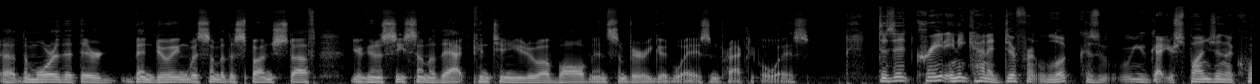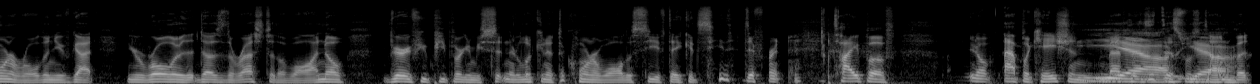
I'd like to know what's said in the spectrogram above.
uh, the more that they've been doing with some of the sponge stuff, you're going to see some of that continue to evolve in some very good ways and practical ways. Does it create any kind of different look? Because you've got your sponge in the corner rolled, and you've got your roller that does the rest of the wall. I know very few people are going to be sitting there looking at the corner wall to see if they could see the different type of you know application methods Yeah, that this was yeah. done, but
